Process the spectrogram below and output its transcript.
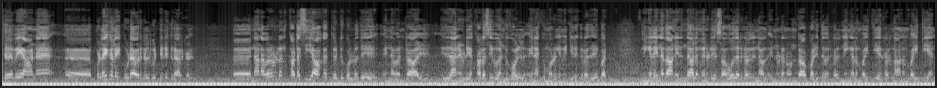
தேவையான பிழைகளை கூட அவர்கள் விட்டிருக்கிறார்கள். நான் அவர்களுடன் கடைசியாக கேட்டுக்கொள்வது என்னவென்றால் இதுதான் என்னுடைய கடைசி வேண்டுகோள். எனக்கும் ஒரு லிமிட் இருக்கிறது. பட் நீங்கள் என்னதான் இருந்தாலும் என்னுடைய சகோதரர்கள் என்னுடன் ஒன்றாக படித்தவர்கள் நீங்களும் வைத்தியர்கள் நானும் வைத்தியன்.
